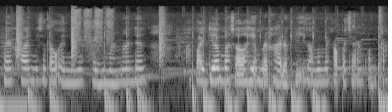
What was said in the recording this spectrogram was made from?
Supaya kalian bisa tahu endingnya kayak gimana dan apa aja masalah yang mereka hadapi sama mereka pacaran kontrak.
